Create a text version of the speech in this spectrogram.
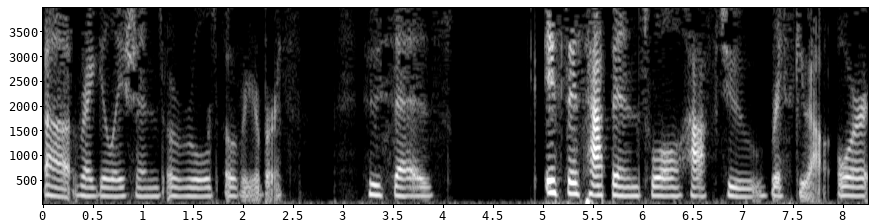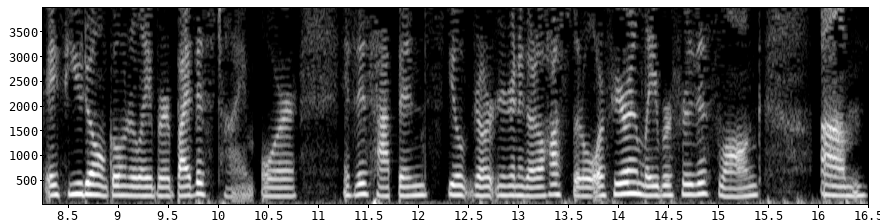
uh, regulations or rules over your birth who says, if this happens, we'll have to risk you out, or if you don't go into labor by this time, or if this happens, you'll, you're, you're going to go to the hospital, or if you're in labor for this long. Um,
